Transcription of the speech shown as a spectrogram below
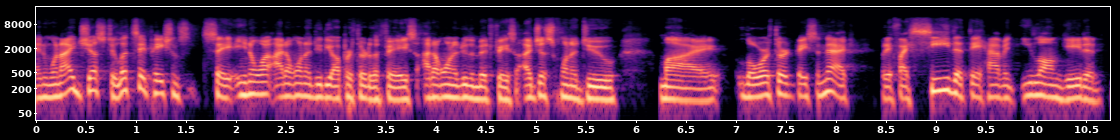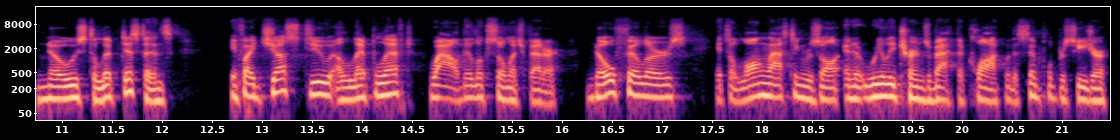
And when I just do, let's say patients say, you know what, I don't want to do the upper third of the face. I don't want to do the mid face. I just want to do my lower third face and neck. But if I see that they have an elongated nose to lip distance, if I just do a lip lift, wow, they look so much better. No fillers. It's a long lasting result and it really turns back the clock with a simple procedure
